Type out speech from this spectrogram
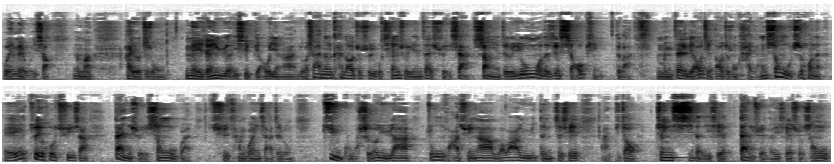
唯美微笑。那么还有这种美人鱼的一些表演啊，有时还能看到就是有潜水员在水下上演这个幽默的这些小品，对吧？那么你在了解到这种海洋生物之后呢，哎，最后去一下淡水生物馆，去参观一下这种巨骨舌鱼啊、中华鲟啊、娃娃鱼等这些啊比较珍稀的一些淡水的一些水生物。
